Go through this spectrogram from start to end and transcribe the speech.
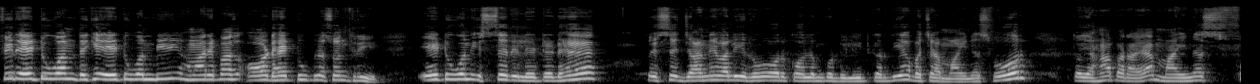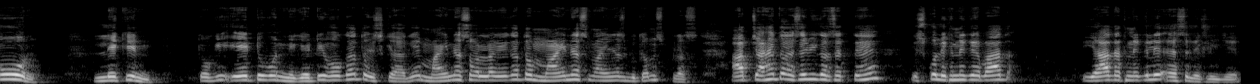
फिर ए टू वन देखिए ए टू वन भी हमारे पास ऑड है two plus one three A two one इससे रिलेटेड है। तो इससे जाने वाली रो और कॉलम को डिलीट कर दिया, बचा माइनस फोर। तो यहाँ पर आया माइनस फोर। लेकिन क्योंकि ए टू वन निगेटिव होगा तो इसके आगे माइनस और लगेगा तो माइनस माइनस बिकम्स प्लस आप चाहें तो ऐसे भी कर सकते हैं। इसको लिखने के बाद याद रखने के लिए ऐसे लिख लीजिए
